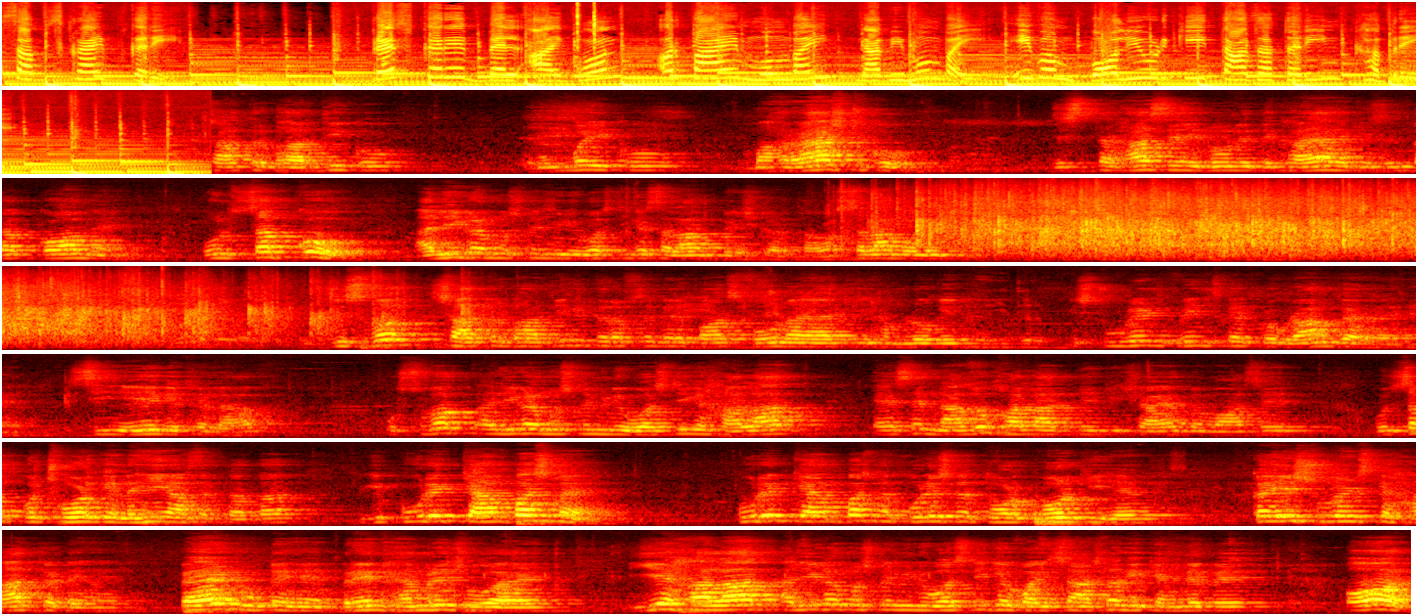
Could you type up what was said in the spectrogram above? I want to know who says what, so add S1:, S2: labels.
S1: Subscribe करें। Press करें bell icon और पाएँ मुंबई, नवी मुंबई एवं बॉलीवुड की ताज़ा तरीन खबरें।
S2: छात्र भारती को, मुंबई को, महाराष्ट्र को, जिस तरह से इन्होंने दिखाया है कि ज़िंदा कौम है, उन सबको अलीगढ़ मुस्लिम यूनिवर्सिटी का सलाम पेश करता हूँ। वालेकुम। जिस वक्त छात्र भारती की तरफ़ से मेरे पास फ़ोन आया कि हम लोग एक स्टूडेंट विंग्स का प्रोग्राम कर रहे हैं सी के खिलाफ उस वक्त अलीगढ़ मुस्लिम यूनिवर्सिटी के हालात ऐसे नाजुक हालात थे कि शायद मैं वहाँ से उन सबको छोड़ के नहीं आ सकता था, क्योंकि पूरे कैंपस में, पूरे कैंपस में पुलिस ने तोड़ फोड़ की है। कई स्टूडेंट्स के हाथ कटे हैं, पैर टूटे हैं ब्रेन हेमरेज हुआ है। ये हालात अलीगढ़ मुस्लिम यूनिवर्सिटी के वाइस चांसलर के कहने पे और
